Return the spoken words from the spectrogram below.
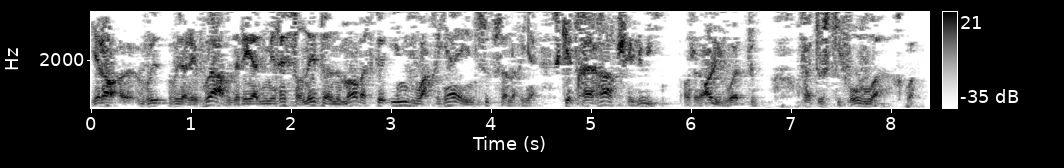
et alors, euh, vous, allez voir, vous allez admirer son étonnement parce qu'il ne voit rien et il ne soupçonne rien. Ce qui est très rare chez lui. En général, il voit tout. Enfin, tout ce qu'il faut voir, quoi.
